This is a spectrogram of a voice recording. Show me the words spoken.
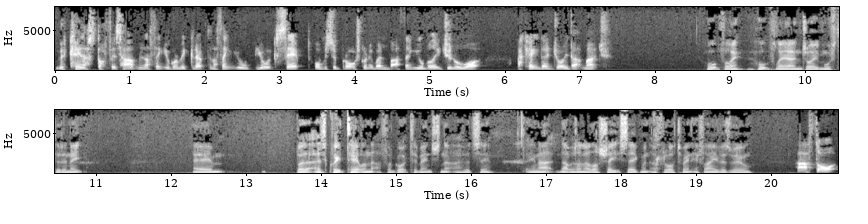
the kind of stuff that's happening, I think you're going to be gripped, and I think you'll you'll accept. Obviously, Brock's going to win, but I think you'll be like, do you know what? I kind of enjoyed that match. Hopefully, hopefully, I enjoy most of the night. Um, but it is quite telling that I forgot to mention it. I would say, and that that was another shite segment of Raw 25 as well. I thought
